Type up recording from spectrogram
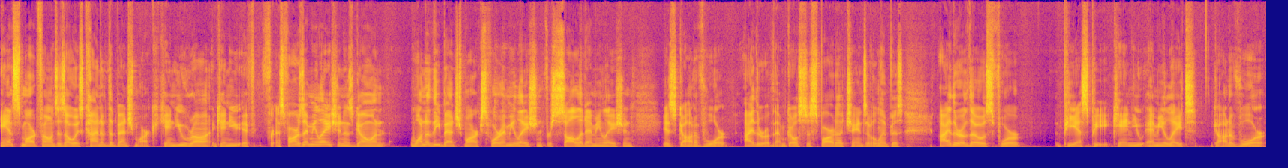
and smartphones is always kind of the benchmark. Can you run? Can you, if as far as emulation is going, one of the benchmarks for emulation for solid emulation is God of War. Either of them, Ghost of Sparta, Chains of Olympus, either of those for PSP. Can you emulate God of War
